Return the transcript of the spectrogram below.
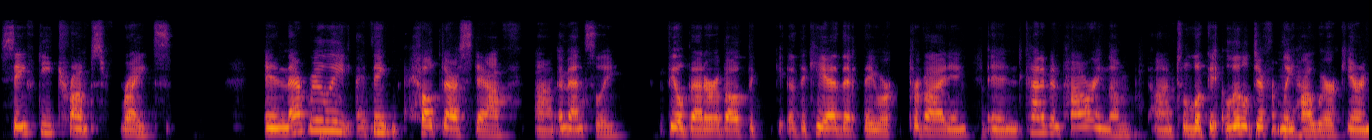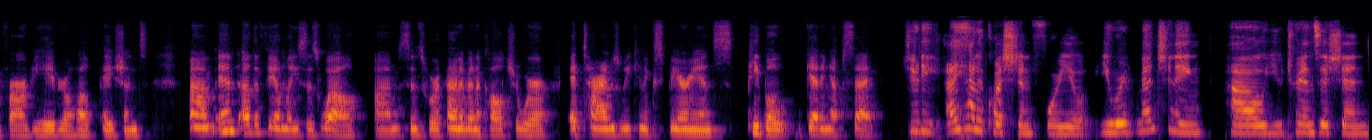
safety trumps rights. And that really, I think, helped our staff um, immensely feel better about the the care that they were providing and kind of empowering them um, to look at a little differently how we're caring for our behavioral health patients um, and other families as well um, since we're kind of in a culture where at times we can experience people getting upset. Judy i had a question for you. You were mentioning how you transitioned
